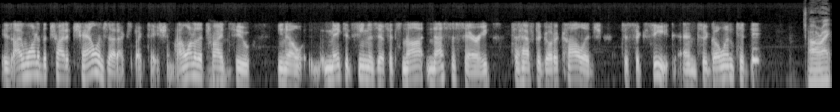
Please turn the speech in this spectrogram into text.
is I wanted to try to challenge that expectation. I wanted to try to, you know, make it seem as if it's not necessary to have to go to college to succeed and to go into. All right.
